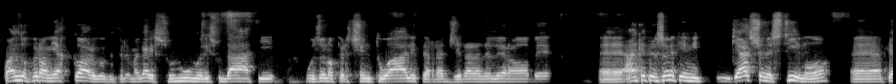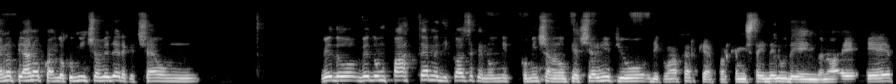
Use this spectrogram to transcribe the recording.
Quando però mi accorgo che magari su numeri, su dati, usano percentuali per raggirare delle robe, eh, anche persone che mi piacciono e stimo, eh, piano piano quando comincio a vedere che c'è un... Vedo, vedo, un pattern di cose che non mi, cominciano a non piacermi più, dico ma perché? Perché mi stai deludendo, no? E, e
